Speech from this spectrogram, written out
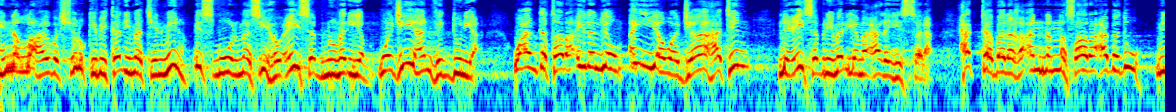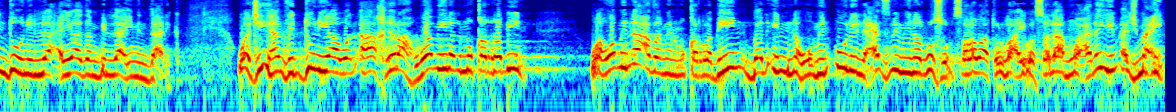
إن الله يبشرك بكلمة منه اسمه المسيح عيسى بن مريم وجيها في الدنيا. وأنت ترى إلى اليوم أي وجاهة لعيسى بن مريم عليه السلام. حتى بلغ أن النصارى عبدوه من دون الله عياذا بالله من ذلك. وجيها في الدنيا والآخرة ومن المقربين. وهو من أعظم المقربين بل إنه من أولي العزم من الرسل صلوات الله وسلامه عليهم أجمعين.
